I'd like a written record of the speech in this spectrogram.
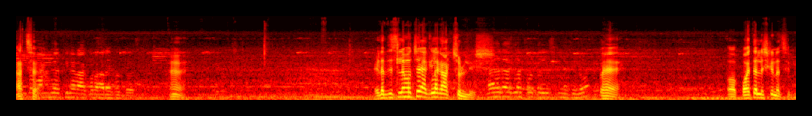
আচ্ছা। হ্যাঁ। এটা দিছিলাম হচ্ছে এক লাখ আটচল্লিশ। হ্যাঁ। ও পঁয়তাল্লিশ কেনা ছিল।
